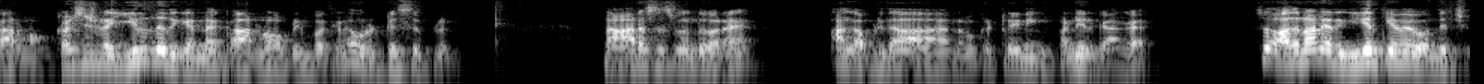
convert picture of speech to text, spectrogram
காரணம்? கன்சிஸ்டண்டாக இருந்ததுக்கு என்ன காரணம் அப்படின்னு பார்த்தீங்கன்னா ஒரு டிசிப்ளின் நான் ஆர்எஸ்எஸ்லேருந்து வரேன். அங்கே அப்படி தான் நமக்கு ட்ரைனிங் பண்ணியிருக்காங்க ஸோ அதனால் எனக்கு இயற்கையாகவே வந்துச்சு.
